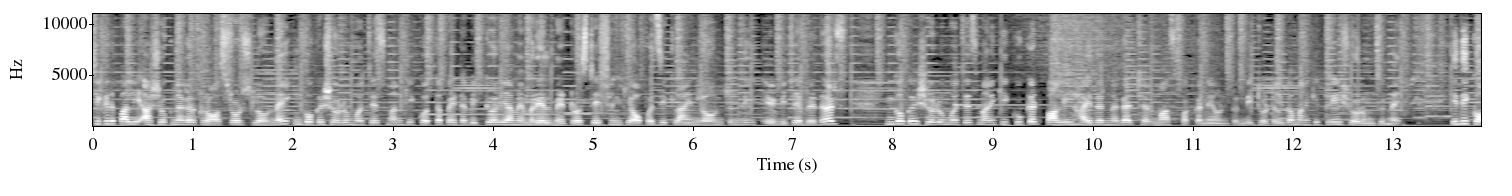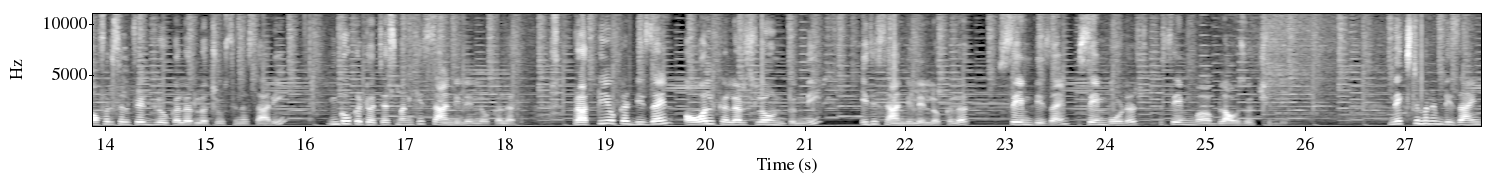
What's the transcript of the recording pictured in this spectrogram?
చిక్కడపల్లి అశోక్ నగర్ క్రాస్ రోడ్స్లో ఉన్నాయి. ఇంకొక షోరూమ్ వచ్చేసి మనకి కొత్తపేట విక్టోరియా మెమోరియల్ మెట్రో స్టేషన్కి ఆపోజిట్ లైన్లో ఉంటుంది విజయ్ బ్రదర్స్. ఇంకొక షోరూమ్ వచ్చేసి మనకి కుకట్పల్లి హైదర్ నగర్ చర్మాస్ పక్కనే ఉంటుంది. టోటల్గా మనకి త్రీ షోరూమ్స్ ఉన్నాయి. ఇది కాఫర్ సల్ఫేట్ బ్లూ కలర్లో చూసిన శారీ ఇంకొకటి వచ్చేసి మనకి శాండిల్ ఎల్లో కలర్. ప్రతి ఒక్క డిజైన్ ఆల్ కలర్స్లో ఉంటుంది. ఇది sandal yellow colour. Same design same borders same blouse వచ్చింది. నెక్స్ట్ మనం డిజైన్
